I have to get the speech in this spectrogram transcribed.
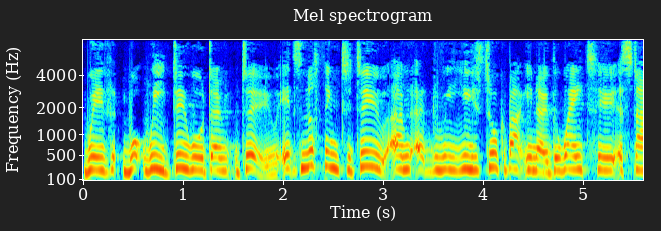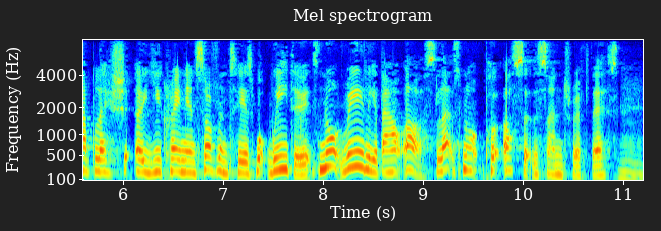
with what we do or don't do. It's nothing to do. Um, uh, you talk about, you know, the way to establish a Ukrainian sovereignty is what we do. It's not really about us. Let's not put us at the centre of this. Mm.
